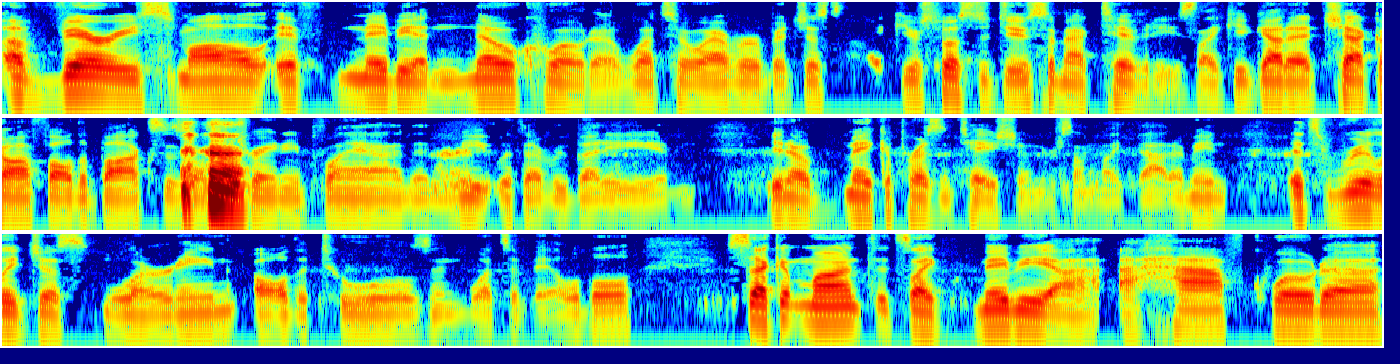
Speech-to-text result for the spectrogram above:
a very small, if maybe a no quota whatsoever, but just like you're supposed to do some activities. Like you got to check off all the boxes on the training plan and meet with everybody and, you know, make a presentation or something like that. I mean, it's really just learning all the tools and what's available. Second month, it's like maybe a, a half quota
